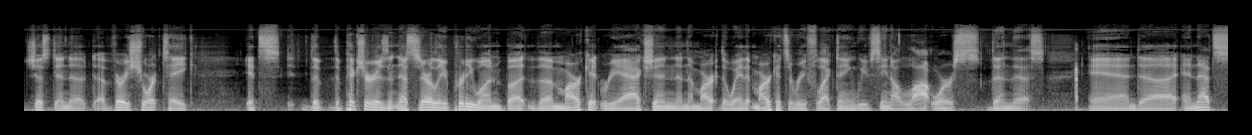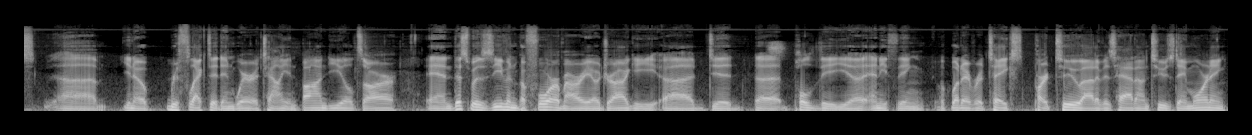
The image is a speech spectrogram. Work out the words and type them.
just in a, a very short take, it's the the picture isn't necessarily a pretty one, but the market reaction and the mar- the way that markets are reflecting, we've seen a lot worse than this, and uh, and that's uh, you know reflected in where Italian bond yields are. And this was even before Mario Draghi uh, did uh, pulled the uh, anything whatever it takes part two out of his hat on Tuesday morning.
